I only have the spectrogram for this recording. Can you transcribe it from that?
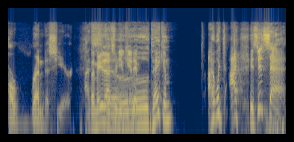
horrendous year. But maybe that's when you get it. Take him. I would. I is it sad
